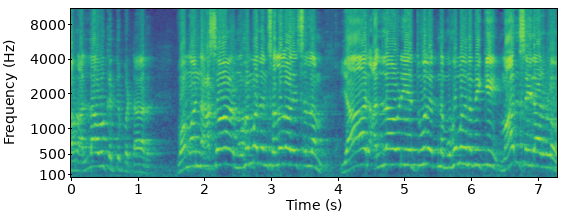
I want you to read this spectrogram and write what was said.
அவர் அல்லாவு கட்டுப்பட்டார். வமன் அசா முகமதன் சல்லா அலி சொல்லம் யார் அல்லாஹ்வுடைய தூதர் இந்த முகமது நபிக்கு மாறு செய்தார்களோ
